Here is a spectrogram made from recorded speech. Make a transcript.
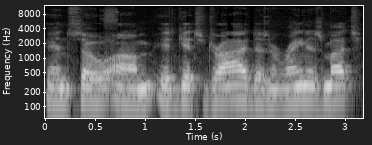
And so, um, it gets dry, doesn't rain as much.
